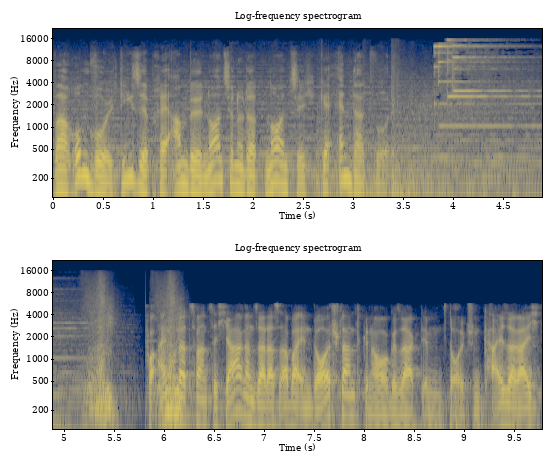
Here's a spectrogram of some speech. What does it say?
warum wohl diese Präambel 1990 geändert wurde. Vor 120 Jahren sah das aber in Deutschland, genauer gesagt im Deutschen Kaiserreich,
